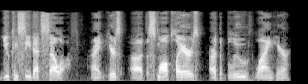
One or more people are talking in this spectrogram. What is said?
You can see that sell-off. All right, here's uh, the small players are the blue line here.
